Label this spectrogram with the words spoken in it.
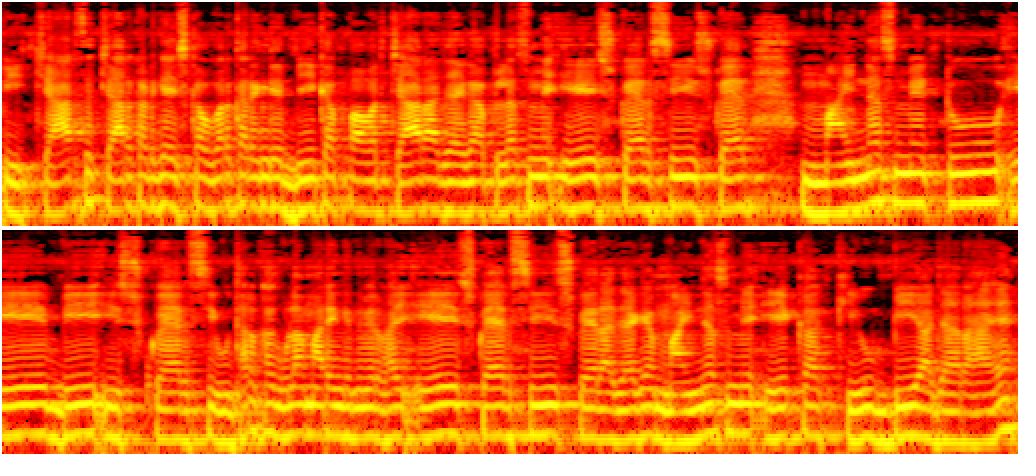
बी चार से चार कट गया। इसका वर्क करेंगे। बी का पावर चार आ जाएगा। प्लस में A square C square minus में two A B square C उधर का गुड़ा मारेंगे तो मेरे भाई ए स्क्वायर सी स्क्वायर आ जाएगा। माइनस में ए का क्यूब बी आ जा रहा है।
